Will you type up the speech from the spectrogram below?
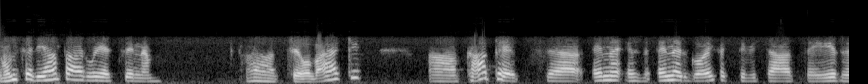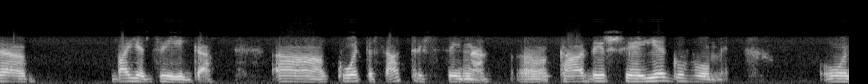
Mums ir jāpārliecina uh, cilvēki, uh, kāpēc energoefektivitāte ir uh, vajadzīga, uh, ko tas atrisina, kādi ir šie ieguvumi. Un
